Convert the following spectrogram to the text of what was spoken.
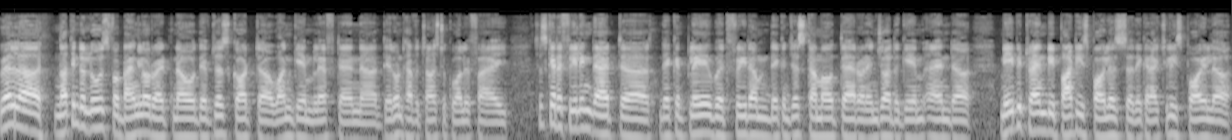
Well, uh, nothing to lose for Bangalore right now. They've just got uh, one game left and uh, they don't have a chance to qualify. Just get a feeling that uh, they can play with freedom. They can just come out there and enjoy the game and uh, maybe try and be party spoilers. So they can actually spoil uh,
